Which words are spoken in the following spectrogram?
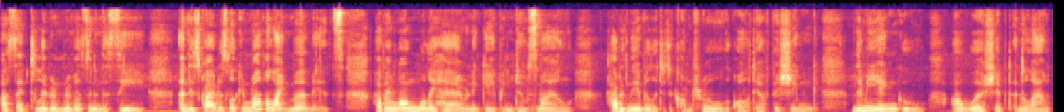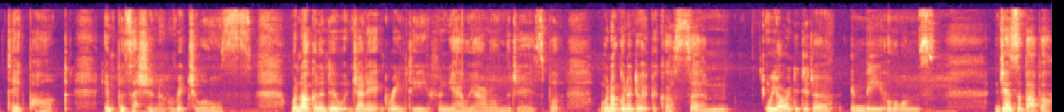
are said to live in rivers and in the sea, and described as looking rather like mermaids, having long woolly hair and a gaping tooth smile. Having the ability to control the quality of fishing, the Miengu are worshipped and allowed to take part in possession rituals. We're not going to do Jenny Green Teeth, and yeah, we are on the J's, but we're not going to do it because um, we already did her in the other ones. Jezebaba.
